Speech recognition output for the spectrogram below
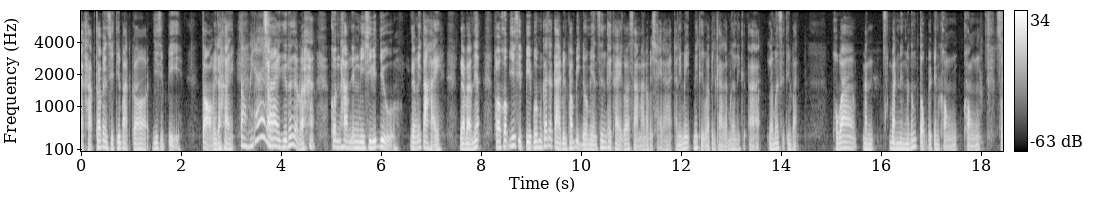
นะครับ ถ้าเป็นสิทธิบัตรก็ 20 ปี ต่อไม่ได้ ต่อไม่ได้เหรอใช่ คือถ้าเกิดว่าคนทำยังมีชีวิตอยู่ ยังไม่ตายเนี่ยแบบเนี้ย พอครบ 20 ปีปุ๊บมันก็จะกลายเป็น Public Domain ซึ่งใครๆก็สามารถเอาไปใช้ได้ อันนี้ไม่ไม่ถือว่าเป็นการละเมิดลิขอ่าละเมิดสิทธิบัตร เพราะว่ามัน วันหนึ่งมันต้องตกไปเป็นของของสม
